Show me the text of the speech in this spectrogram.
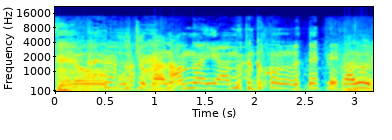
Pero mucho calor. I'm not, yeah, I'm not going. Mucho calor.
